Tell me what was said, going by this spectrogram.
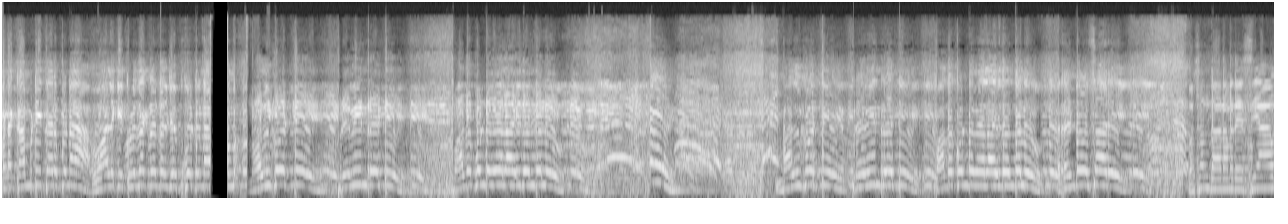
మన కమిటీ తరఫున వాళ్ళకి కృతజ్ఞతలు చెప్పుకుంటున్నాం. మల్గొట్టి ప్రవీణ్ రెడ్డి పదకొండు వేల ఐదు వందలు. మల్గొట్టి ప్రవీణ్ రెడ్డి పదకొండు వేల ఐదు వందలు. రెండోసారి వసంత నమదేశ్యాం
